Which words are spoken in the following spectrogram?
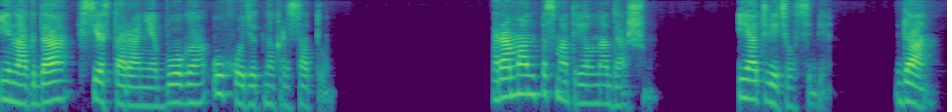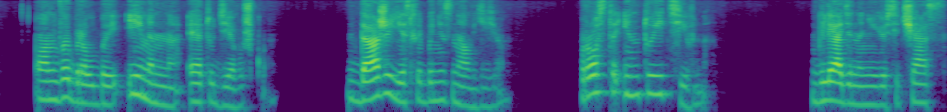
Иногда все старания Бога уходят на красоту. Роман посмотрел на Дашу и ответил себе. Да, он выбрал бы именно эту девушку. Даже если бы не знал ее. Просто интуитивно. Глядя на нее сейчас,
